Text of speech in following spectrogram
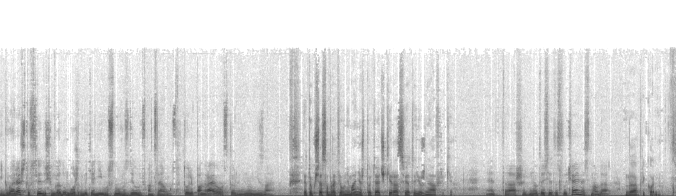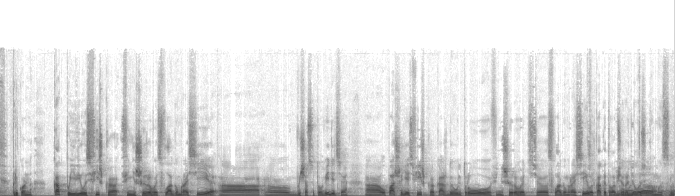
и говорят, что в следующем году, может быть, они его снова сделают в конце августа. То ли понравилось, то ли, ну, не знаю. Я только сейчас обратил внимание, что у тебя очки рассвета Южной Африки. Это ошибка. Ну, то есть это случайность, но да. Да, прикольно. Прикольно. Как появилась фишка финишировать с флагом России? А, а, вы сейчас это увидите. А, у Паши есть фишка каждую ультру финишировать э, с флагом России. Вот как это вообще ну, родилась, это... эта мысль?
